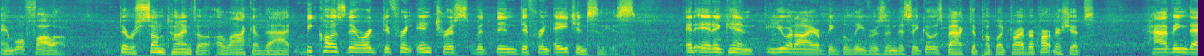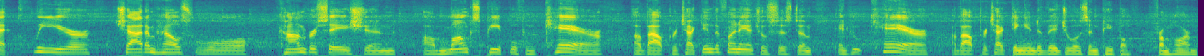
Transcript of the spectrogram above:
and we'll follow. There is sometimes a, a lack of that because there are different interests within different agencies. And, and again, you and I are big believers in this. It goes back to public private partnerships. Having that clear Chatham House rule conversation amongst people who care about protecting the financial system and who care about protecting individuals and people from harm.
